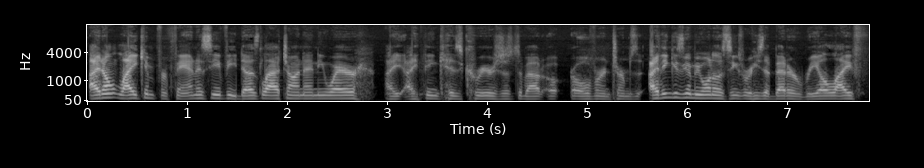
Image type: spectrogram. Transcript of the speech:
I don't like him for fantasy if he does latch on anywhere. I, I think his career is just about o- over in terms of, I think he's going to be one of those things where he's a better real life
